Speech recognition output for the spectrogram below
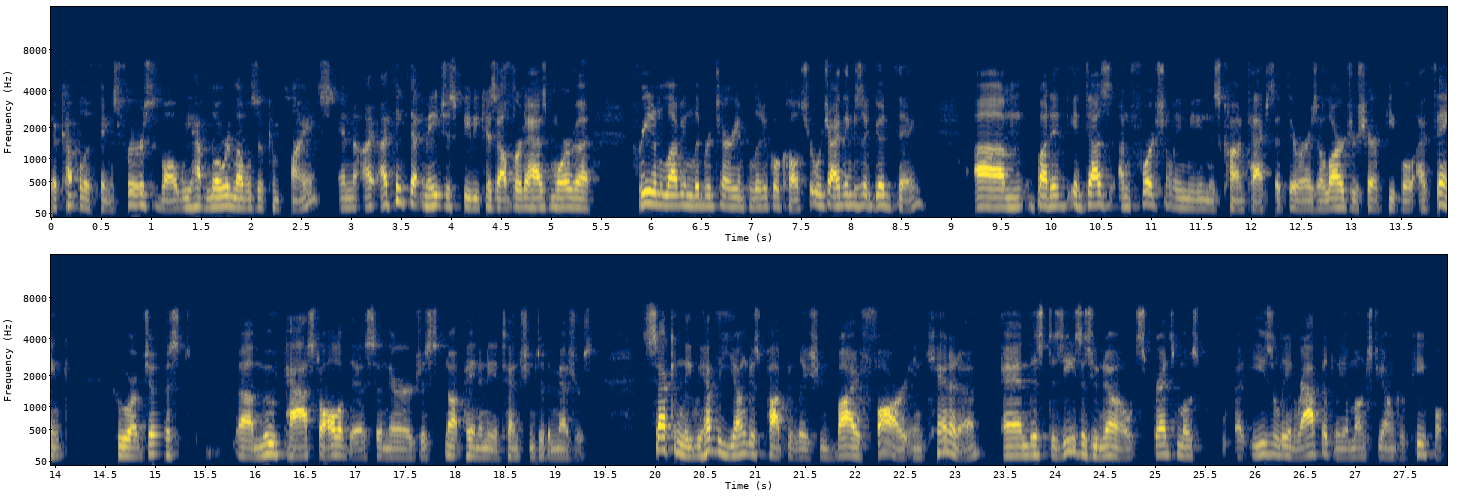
a couple of things. First of all, we have lower levels of compliance. And I, I think that may just be because Alberta has more of a freedom loving libertarian political culture, which I think is a good thing. Um, but it, it does unfortunately mean in this context that there is a larger share of people, I think, who have just uh, moved past all of this and they're just not paying any attention to the measures. Secondly, we have the youngest population by far in Canada. And this disease, as you know, spreads most uh, easily and rapidly amongst younger people.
